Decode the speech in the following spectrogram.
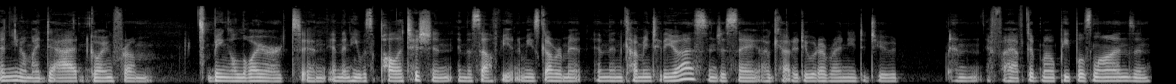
and you know, my dad going from being a lawyer to, and, and, then he was a politician in the South Vietnamese government, and then coming to the U.S. and just saying, "I've got to do whatever I need to do." And if I have to mow people's lawns in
